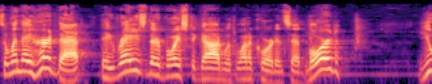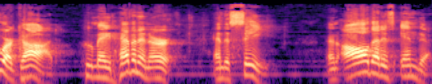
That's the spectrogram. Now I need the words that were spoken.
So when they heard that, they raised their voice to God with one accord and said, Lord, you are God who made heaven and earth and the sea and all that is in them,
